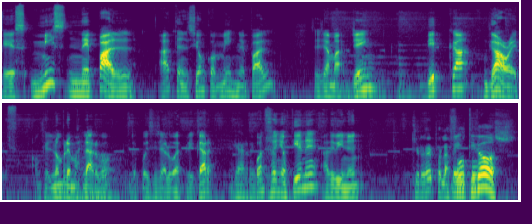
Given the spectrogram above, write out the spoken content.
es Miss Nepal. Atención con Miss Nepal. Se llama Jane Dipka Garrett, aunque el nombre es más largo, después ella lo va a explicar. Garrett. ¿Cuántos años tiene? Adivinen. Quiero ver por la foto. 22.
